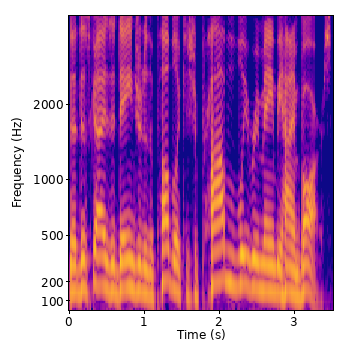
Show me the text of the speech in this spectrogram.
that this guy is a danger to the public and should probably remain behind bars?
